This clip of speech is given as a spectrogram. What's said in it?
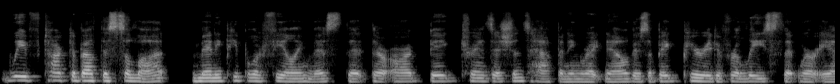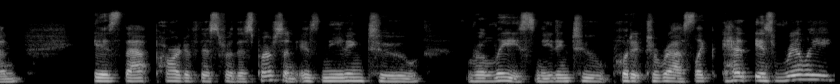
we've talked about this a lot many people are feeling this that there are big transitions happening right now there's a big period of release that we're in is that part of this for this person is needing to release needing to put it to rest like is really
